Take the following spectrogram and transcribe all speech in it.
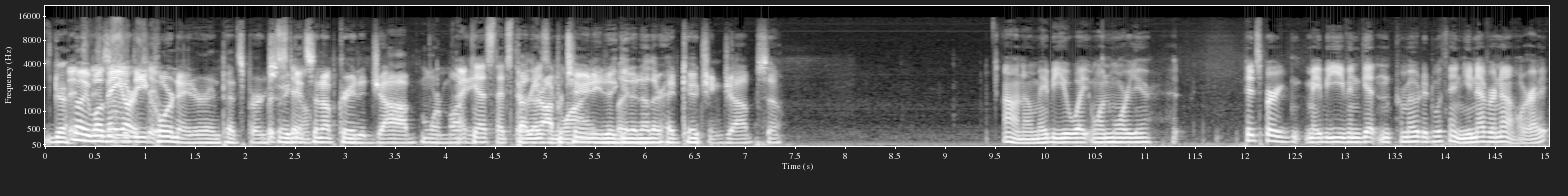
Yeah. Well, he wasn't They the D too. coordinator in Pittsburgh, But so he gets an upgraded job, more money. I guess that's the better reason opportunity why, to but- get another head coaching job. So I don't know. Maybe you wait one more year. Pittsburgh maybe even getting promoted within. You never know, right?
